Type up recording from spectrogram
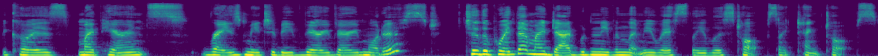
because my parents raised me to be very, very modest to the point that my dad wouldn't even let me wear sleeveless tops, like tank tops.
